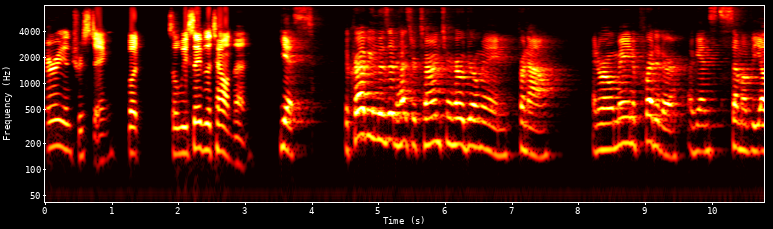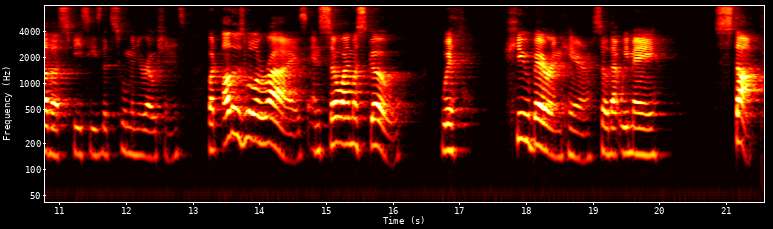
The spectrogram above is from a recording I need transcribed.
very interesting. But so we save the town then. Yes, the crabby lizard has returned to her domain for now, and will remain a predator against some of the other species that swim in your oceans. But others will arise, and so I must go with Hugh Barron here, so that we may stop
